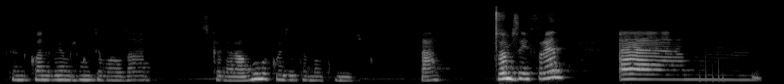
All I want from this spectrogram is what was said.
Portanto, quando vemos muita maldade, se calhar alguma coisa está mal connosco. Tá? Vamos em frente. Um,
